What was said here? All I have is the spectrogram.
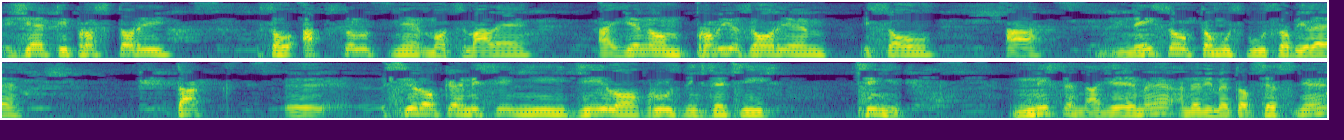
že ty prostory jsou absolutně moc malé a jenom provizoriem jsou a nejsou k tomu způsobilé tak e, široké misijní dílo v různých řečích činit. My se nadějeme, a nevíme to přesně,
